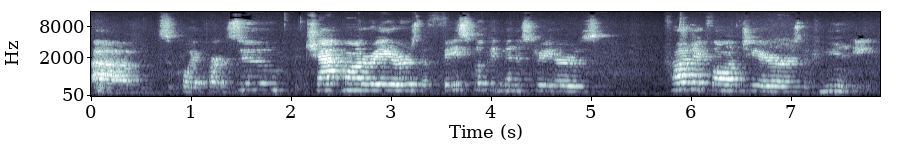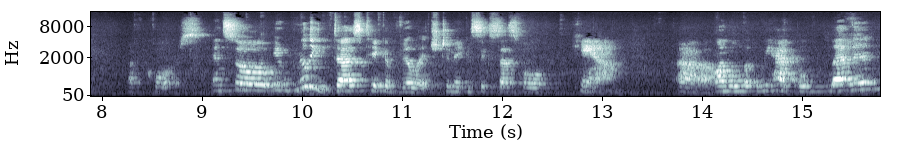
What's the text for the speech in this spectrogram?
um, Sequoia Park Zoo, chat moderators, the Facebook administrators, project volunteers, the community, of course. And so it really does take a village to make a successful CAM. Uh, on the, we had 11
